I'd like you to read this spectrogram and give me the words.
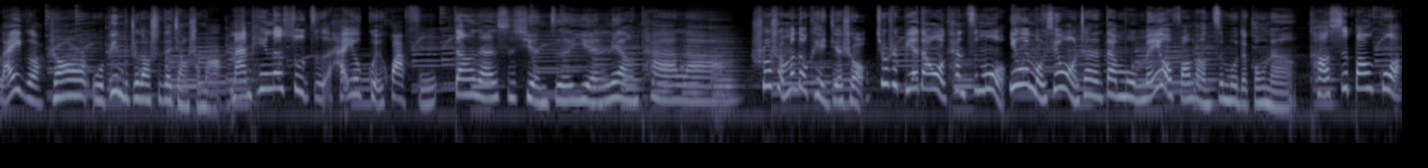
来一个。然而我并不知道是在讲什么，满屏的数字还有鬼画符，当然是选择原谅他啦。说什么都可以接受，就是别挡我看字幕，因为某些网站的弹幕没有防挡字幕的功能。考试包过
